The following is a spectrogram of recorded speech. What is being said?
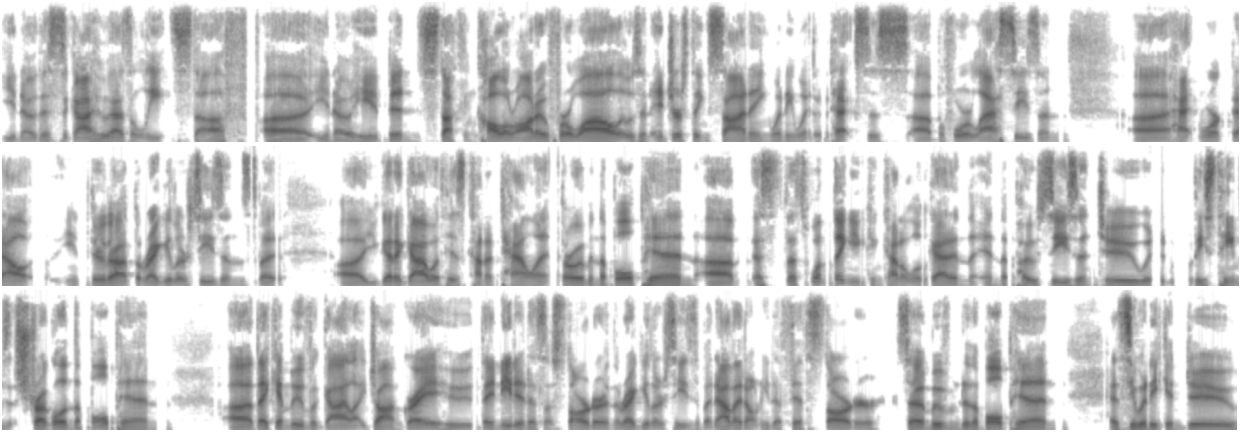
you know, this is a guy who has elite stuff. Uh, you know, he had been stuck in Colorado for a while. It was an interesting signing when he went to Texas uh, before last season. Uh, hadn't worked out throughout the regular seasons, but uh, you get a guy with his kind of talent, throw him in the bullpen. Uh, that's that's one thing you can kind of look at in the in the postseason too. With these teams that struggle in the bullpen, uh, they can move a guy like Jon Gray, who they needed as a starter in the regular season, but now they don't need a fifth starter. So move him to the bullpen and see what he can do.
